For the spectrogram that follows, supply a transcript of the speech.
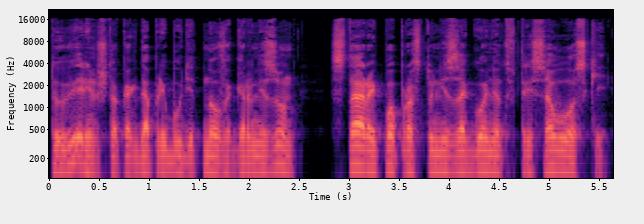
Ты уверен, что когда прибудет новый гарнизон, старый попросту не загонят в трясовозки?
